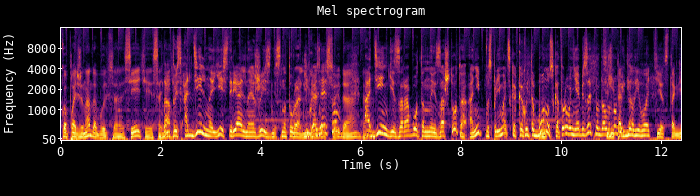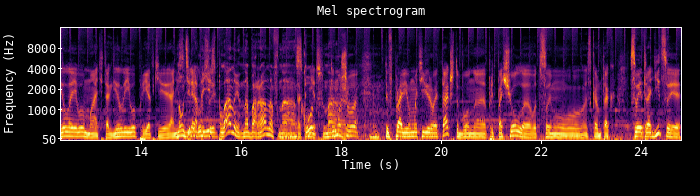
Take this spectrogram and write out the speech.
копать же надо будет, э, сеять и садить. Да, то есть отдельно есть реальная жизнь с натуральным хозяйством, да, да. а деньги, заработанные за что-то, они воспринимаются как какой-то бонус, которого не обязательно должно так быть. делал да? его отец, так делала его мать, так делали его предки. Они Но у тебя-то огурцы. есть планы на баранов, на Так скот, нет, на... ты можешь его, ты вправе его мотивировать так, чтобы он э, предпочел вот своему, скажем так, своей традиции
